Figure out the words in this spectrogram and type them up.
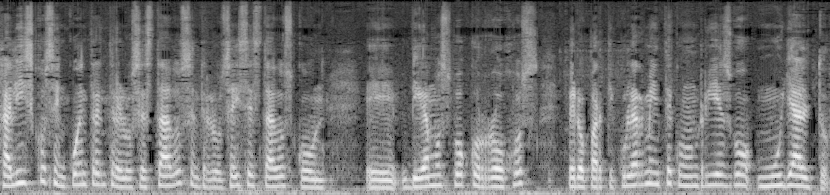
Jalisco se encuentra entre los estados, entre los seis estados con, eh, digamos, focos rojos, pero particularmente con un riesgo muy alto.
